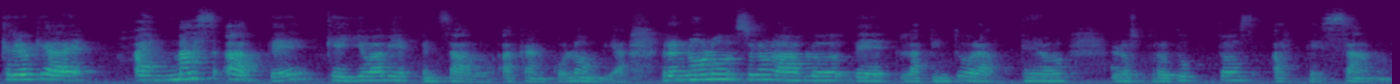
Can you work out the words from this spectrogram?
creo que hay, hay, más arte que yo había pensado acá en Colombia, pero no lo, solo no hablo de la pintura, pero los productos artesanos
